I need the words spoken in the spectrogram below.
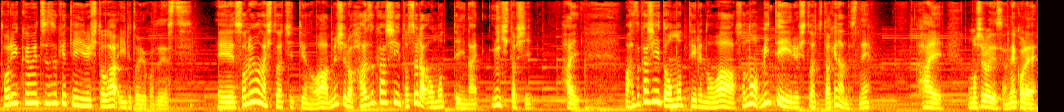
取り組み続けている人がいるということです。えーそのような人たちっていうのは、むしろ恥ずかしいとすら思っていないに等しい。はい。ま恥ずかしいと思っているのは、その見ている人たちだけなんですね。はい。面白いですよね、これ。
